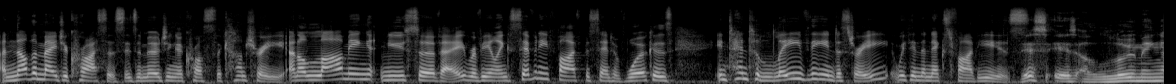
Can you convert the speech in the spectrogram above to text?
another major crisis is emerging across the country. An alarming new survey revealing 75% of workers intend to leave the industry within the next five years. This is a looming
